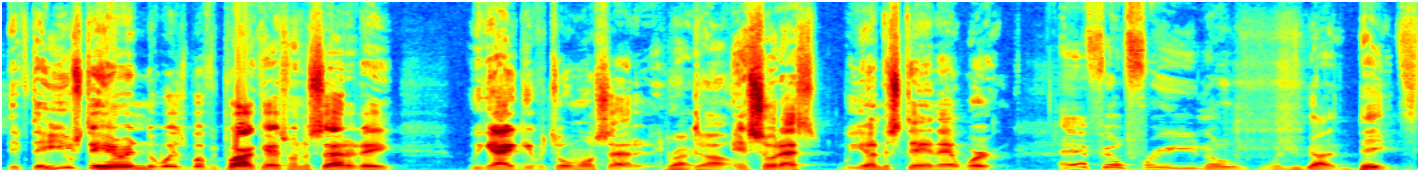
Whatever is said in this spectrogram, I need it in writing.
to if they used to hearing the West Puffy podcast on a Saturday, we gotta give it to them on Saturday. Right. And so that's we understand that work. And feel free, you know, when you got dates,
